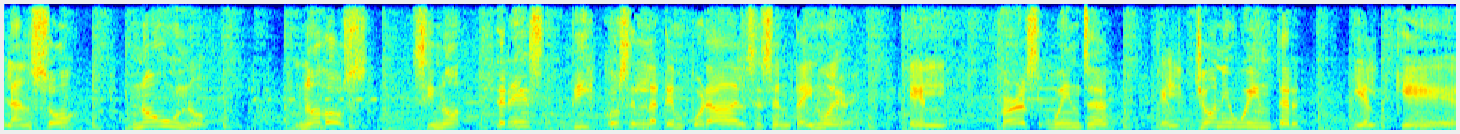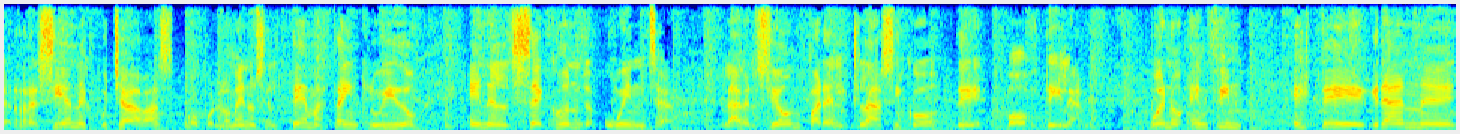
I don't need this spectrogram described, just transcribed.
lanzó no uno, no dos, sino tres discos en la temporada del 69. El First Winter, el Johnny Winter y el que recién escuchabas, o por lo menos el tema está incluido en el Second Winter, la versión para el clásico de Bob Dylan. Bueno, en fin, este gran eh,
